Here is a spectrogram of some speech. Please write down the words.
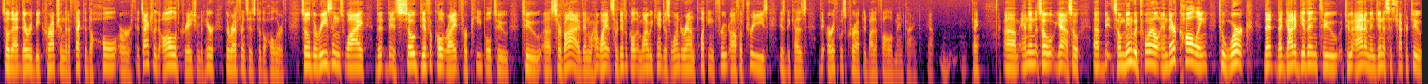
so that there would be corruption that affected the whole earth. It's actually the, all of creation, but here the reference is to the whole earth. So the reasons why it's so difficult, right, for people to to uh, survive and why it's so difficult and why we can't just wander around plucking fruit off of trees is because the earth was corrupted by the fall of mankind. Yeah. Okay. Um, and then, so, yeah, so, uh, so men would toil, and their calling to work that, that God had given to, to Adam in Genesis chapter 2,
